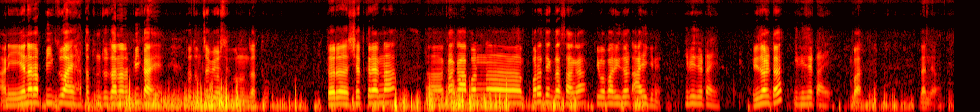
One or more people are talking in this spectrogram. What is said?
आणि येणारा पीक जो आहे हातातून जो जाणारा पीक आहे तो तुमचा व्यवस्थित बनून जातो. तर शेतकऱ्यांना काका आपण परत एकदा सांगा की बाबा रिझल्ट आहे की नाही? रिझल्ट आहे. रिझल्ट रिझल्ट आहे. बर. धन्यवाद.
